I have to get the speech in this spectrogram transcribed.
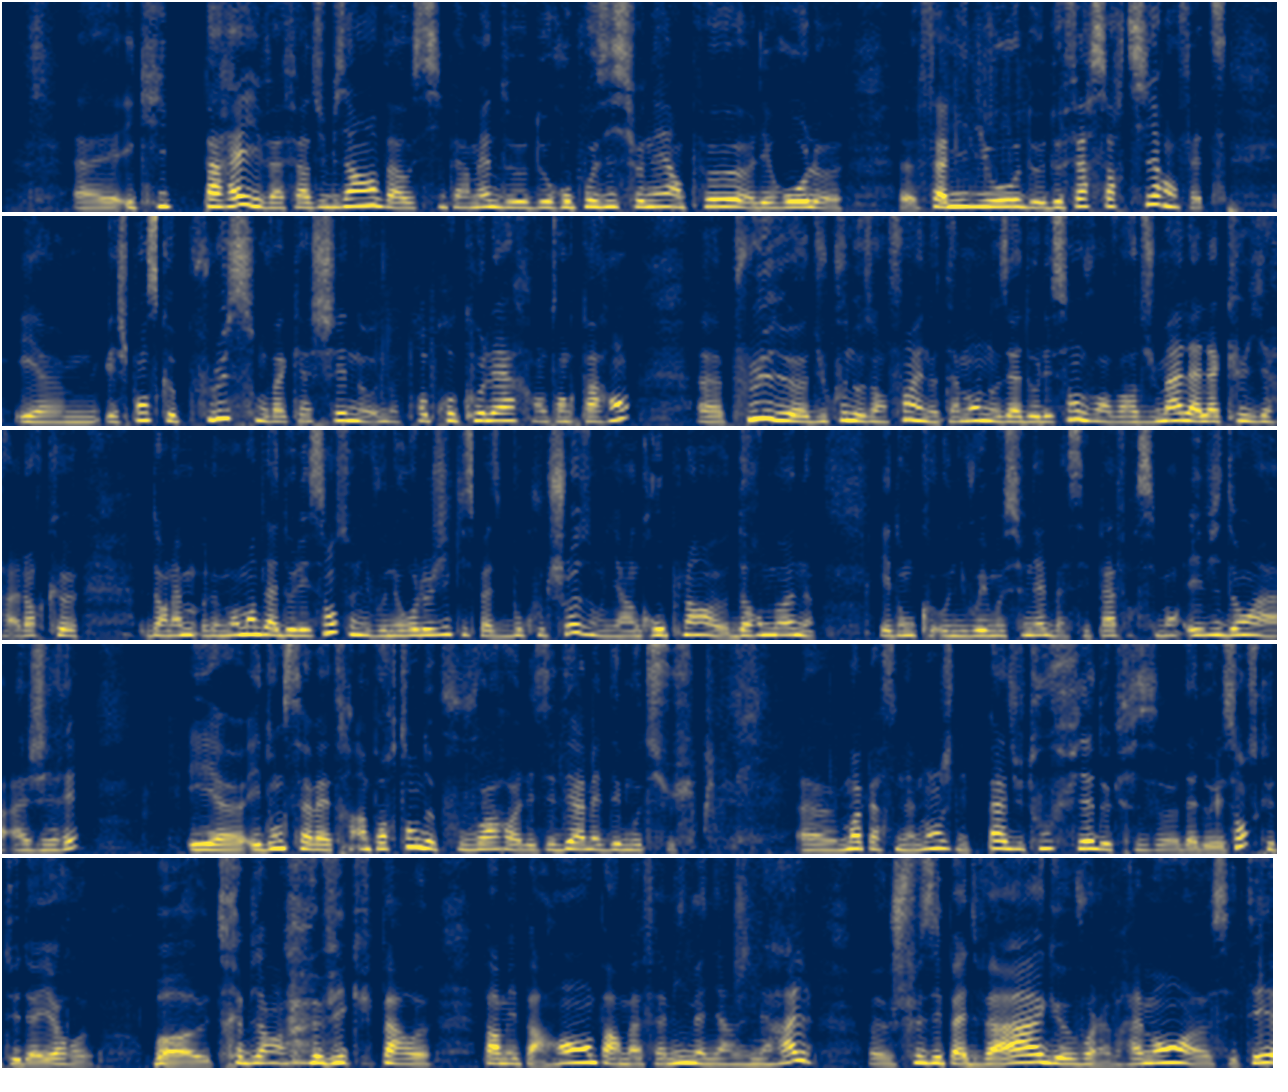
et qui pareil, va faire du bien, va aussi permettre de, repositionner un peu les rôles euh, familiaux, de, faire sortir en fait. Euh, et, je pense que plus on va cacher notre propre colère en tant que parents, euh, plus du coup nos enfants et notamment nos adolescents vont avoir du mal à l'accueillir. Alors que dans le moment de l'adolescence, au niveau neurologique, il se passe beaucoup de choses. Il y a un gros plein d'hormones et donc au niveau émotionnel, bah, ce n'est pas forcément évident à, gérer. Et, donc ça va être important de pouvoir les aider à mettre des mots dessus. Euh, moi personnellement, je n'ai pas du tout fait de crise d'adolescence, qui était d'ailleurs, euh, bah, très bien vécu par, par mes parents, par ma famille de manière générale. je faisais pas de vagues, voilà, vraiment, c'était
